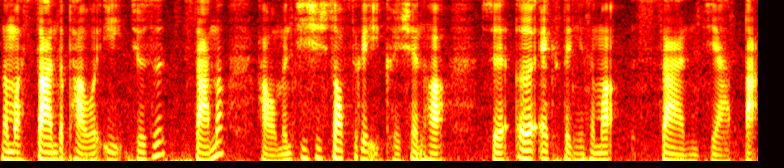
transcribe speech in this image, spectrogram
那么三的 power e 就是三哦。好，我们继续 solve 这个 equation 哈。所以二 x 等于什么？三加八。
